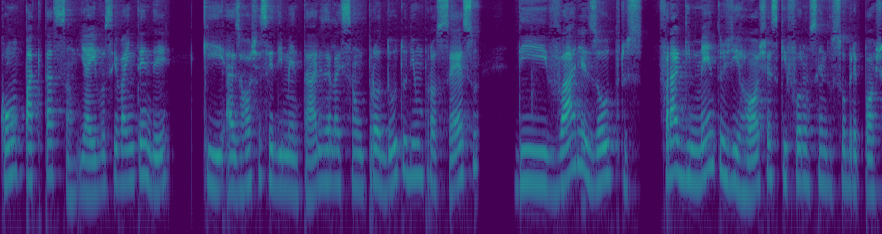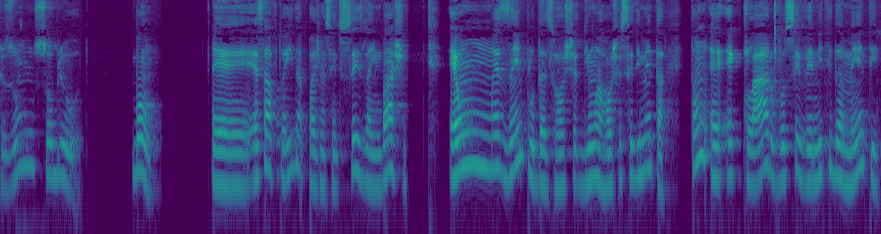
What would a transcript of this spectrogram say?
compactação. E aí você vai entender que as rochas sedimentares elas são o produto de um processo de vários outros fragmentos de rochas que foram sendo sobrepostos um sobre o outro. Bom, é, essa foto aí da página 106, lá embaixo, é um exemplo das rochas de uma rocha sedimentar. Então, é, é claro, você vê nitidamente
